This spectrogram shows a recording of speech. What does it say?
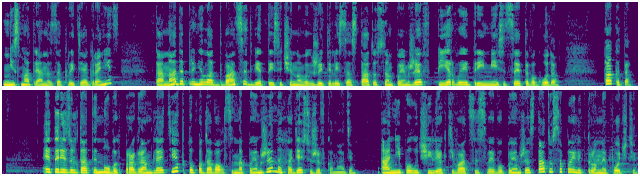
Несмотря на закрытие границ, Канада приняла 22 тысячи новых жителей со статусом ПМЖ в первые три месяца этого года. Как это? Это результаты новых программ для тех, кто подавался на ПМЖ, находясь уже в Канаде. Они получили активацию своего ПМЖ-статуса по электронной почте.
